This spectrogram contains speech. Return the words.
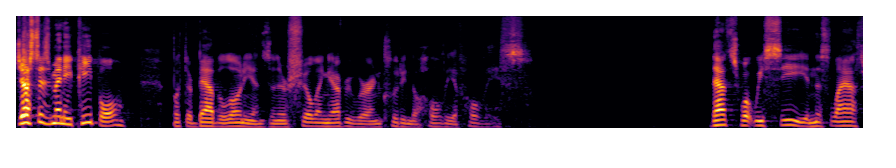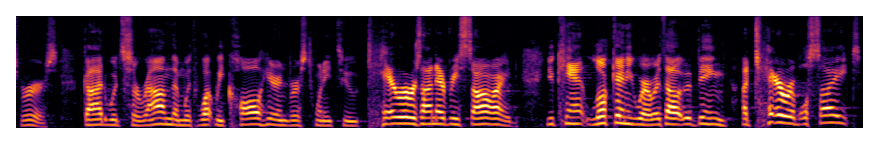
Just as many people, but they're Babylonians and they're filling everywhere, including the Holy of Holies. That's what we see in this last verse. God would surround them with what we call here in verse 22 terrors on every side. You can't look anywhere without it being a terrible sight.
